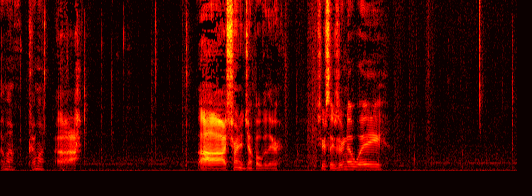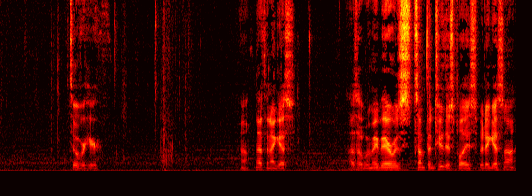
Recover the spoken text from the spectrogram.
Come on, come on. Ah. Ah, I was trying to jump over there. Seriously, is there no way... It's over here. Oh, nothing, I guess. I was hoping maybe there was something to this place, but I guess not.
